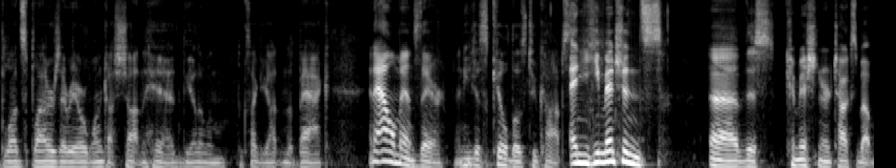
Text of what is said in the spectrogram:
Blood splatters everywhere. One got shot in the head. The other one looks like he got in the back. And Owlman's there, and he just killed those two cops. And he mentions uh, this commissioner talks about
